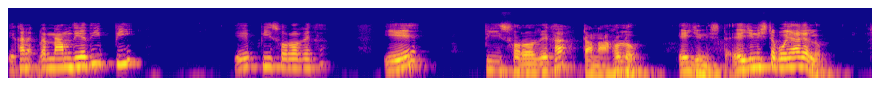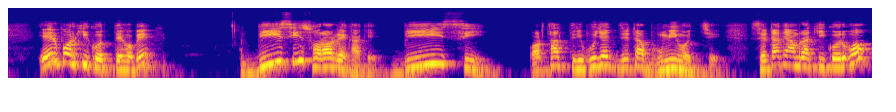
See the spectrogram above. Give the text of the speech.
এখানে একটা নাম দিয়ে দিই পি এ পি সরলরেখা। এ পি সরলরেখা টানা হলো এই জিনিসটা। এই জিনিসটা বোঝা গেল? এরপর কি করতে হবে? বিসি সরলরেখাকে বিসি অর্থাৎ ত্রিভুজের যেটা ভূমি হচ্ছে, সেটাকে আমরা কি করব?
